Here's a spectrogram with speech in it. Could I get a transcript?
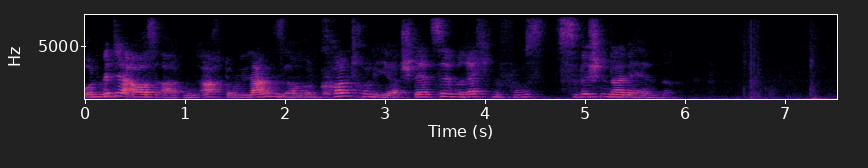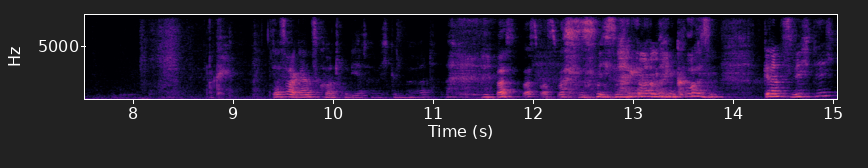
und mit der Ausatmung, Achtung, langsam und kontrolliert stellst du den rechten Fuß zwischen deine Hände. Okay. Das war ganz kontrolliert, habe ich gehört. Was, was, was, was? Ich sage immer in meinen Kursen, ganz wichtig,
